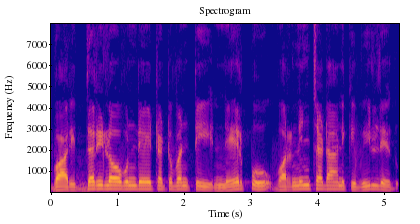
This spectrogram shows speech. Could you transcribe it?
వారిద్దరిలో ఉండేటటువంటి నేర్పు వర్ణించడానికి వీల్లేదు.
